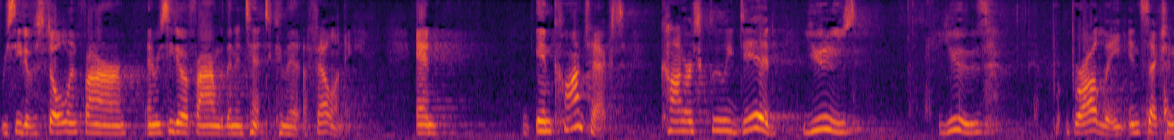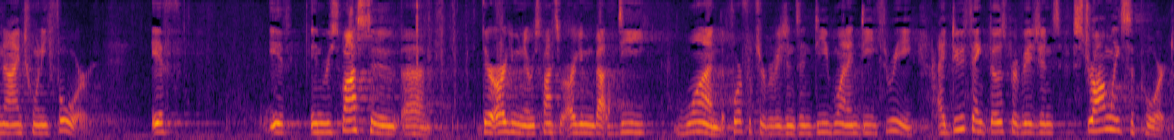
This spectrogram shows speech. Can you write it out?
receipt of a stolen firearm, and receipt of a firearm with an intent to commit a felony. And in context, Congress clearly did use, use broadly in Section 924. If, if in response to uh, their argument, in response to argument about D1, the forfeiture provisions in D1 and D3, I do think those provisions strongly support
